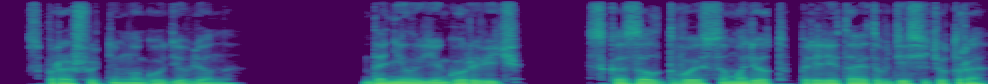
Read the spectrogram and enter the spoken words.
— спрашивает немного удивленно. Данил Егорович Сказал, твой самолет прилетает в 10 утра.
